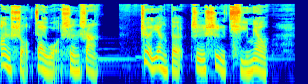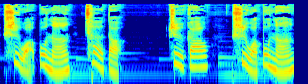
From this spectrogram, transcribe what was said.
按手在我身上，这样的知识奇妙，是我不能测的；至高，是我不能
